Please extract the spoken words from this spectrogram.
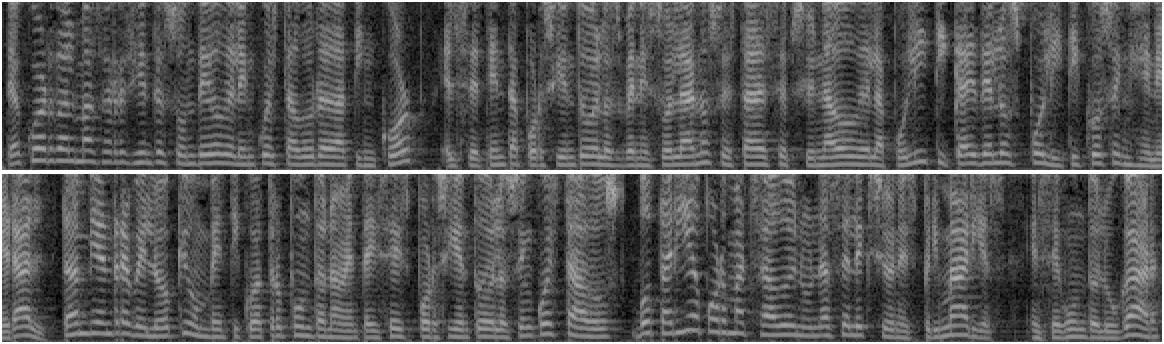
De acuerdo al más reciente sondeo de la encuestadora Datincorp, el 70% de los venezolanos está decepcionado de la política y de los políticos en general. También reveló que un 24.96% de los encuestados votaría por Machado en unas elecciones primarias. En segundo lugar,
